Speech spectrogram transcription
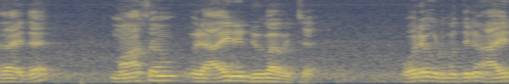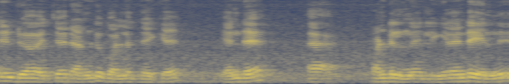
അതായത് മാസം ഒരു ആയിരം രൂപ വെച്ച് ഓരോ കുടുംബത്തിനും ആയിരം രൂപ വെച്ച് രണ്ട് കൊല്ലത്തേക്ക് എന്റെ ഫണ്ടിൽ നിന്ന് അല്ലെങ്കിൽ എന്റെ കയ്യിൽ നിന്ന്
